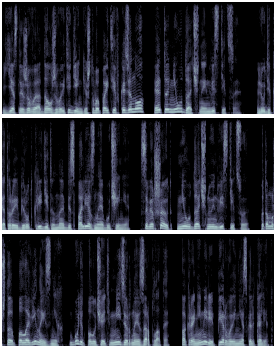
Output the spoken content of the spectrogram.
Если же вы одалживаете деньги, чтобы пойти в казино, это неудачная инвестиция. Люди, которые берут кредиты на бесполезное обучение, совершают неудачную инвестицию, потому что половина из них будет получать мизерные зарплаты, по крайней мере, первые несколько лет.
